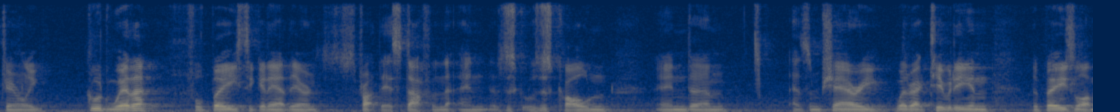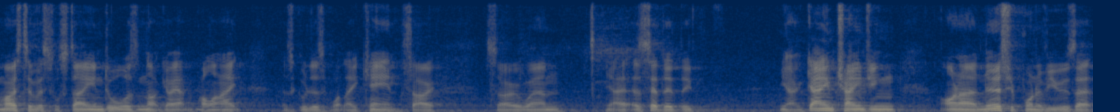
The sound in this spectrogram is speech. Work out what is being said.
generally good weather for bees to get out there and strut their stuff. And, and it, was just, it was just cold and, and um, had some showery weather activity. And the bees, like most of us, will stay indoors and not go out and pollinate as good as what they can. So, so um, yeah, as I said, the, the you know, game changing on a nursery point of view is that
